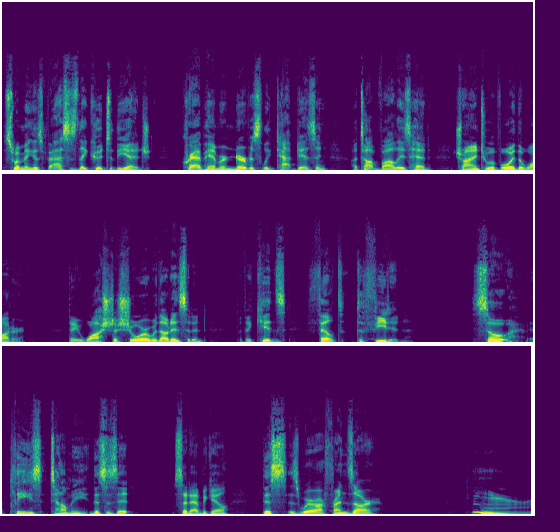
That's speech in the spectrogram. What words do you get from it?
swimming as fast as they could to the edge. Crabhammer nervously tap dancing atop Vale's head, trying to avoid the water. They washed ashore without incident, but the kids felt defeated. So, please tell me this is it, said Abigail. This is where our friends are? Hmm,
